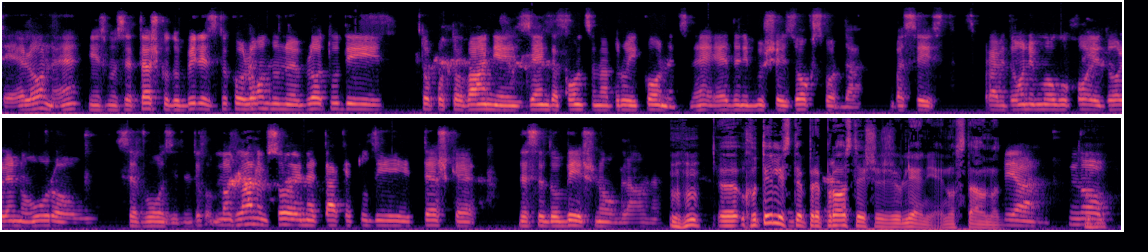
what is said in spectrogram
delo ne? in smo se težko dobili, zato v Londonu je bilo tudi to potovanje iz enega konca na drugi konec. Ne? Eden je bil še iz Oxforda, basist. Pravi, da oni mogo hoditi dol eno uro, se voziti. Na glavnem so ene take tudi težke. Da se dobiš, no, glavne. Uh -huh. uh, hoteli ste preprostejše življenje, enostavno. Ja, no, uh -huh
